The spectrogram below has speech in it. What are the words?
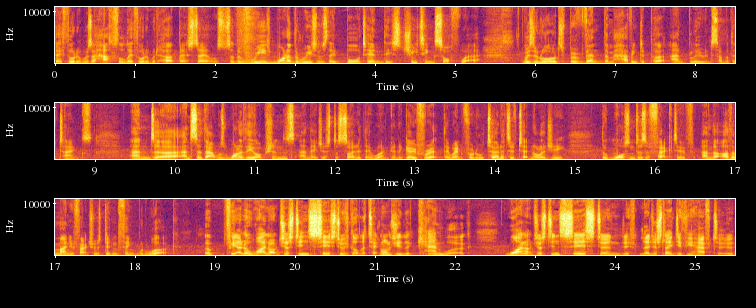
They thought it was a hassle. They thought it would hurt their sales. So the one of the reasons they bought in this cheating software was in order to prevent them having to put AdBlue in some of the tanks. And, uh, and so that was one of the options, and they just decided they weren't going to go for it. They went for an alternative technology that wasn't as effective and that other manufacturers didn't think would work. Uh, Fiona, why not just insist? We've got the technology that can work. Why not just insist, and if, legislate if you have to,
